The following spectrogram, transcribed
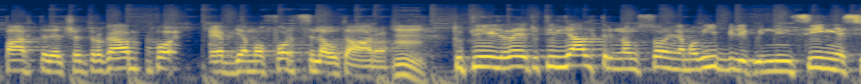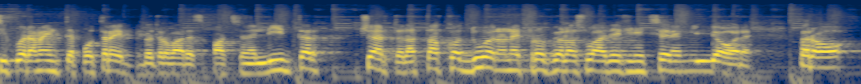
parte del centrocampo e abbiamo forse Lautaro. Mm. Tutti, tutti, gli altri non sono inamovibili, quindi Insigne sicuramente potrebbe trovare spazio nell'Inter. Certo, l'attacco a due non è proprio la sua definizione migliore, però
